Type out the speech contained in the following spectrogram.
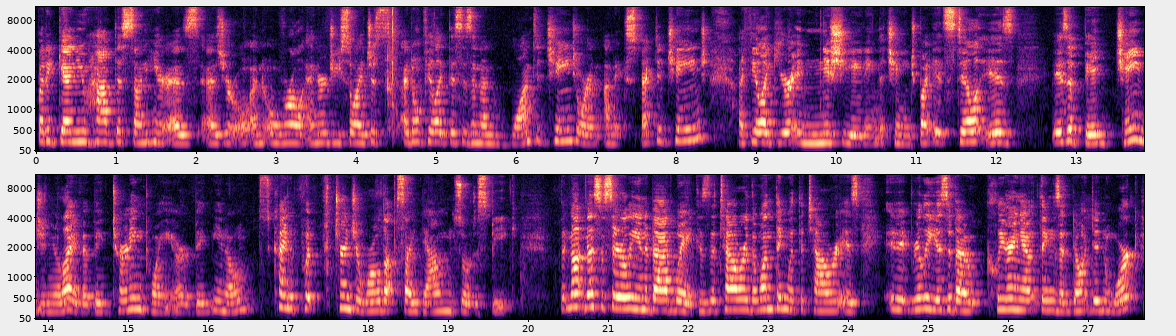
but again, you have the sun here as, as your an overall energy. So I just, I don't feel like this is an unwanted change or an unexpected change. I feel like you're initiating the change, but it still is is a big change in your life, a big turning point or a big, you know, kind of put turns your world upside down, so to speak but not necessarily in a bad way because the tower, the one thing with the tower is it really is about clearing out things that don't didn't work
